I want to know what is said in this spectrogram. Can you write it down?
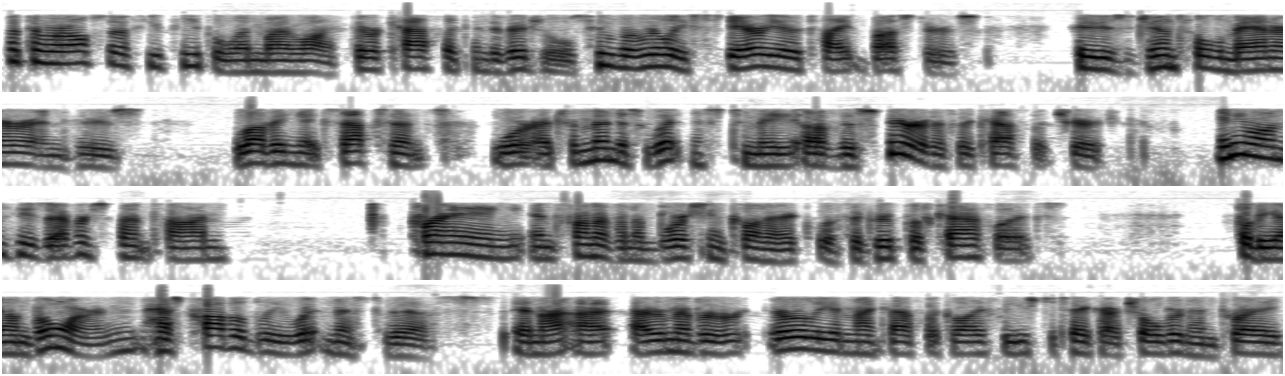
but there were also a few people in my life. There were Catholic individuals who were really stereotype busters whose gentle manner and whose loving acceptance were a tremendous witness to me of the spirit of the Catholic Church. Anyone who's ever spent time praying in front of an abortion clinic with a group of Catholics for the unborn has probably witnessed this. And I, I remember early in my Catholic life, we used to take our children and pray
